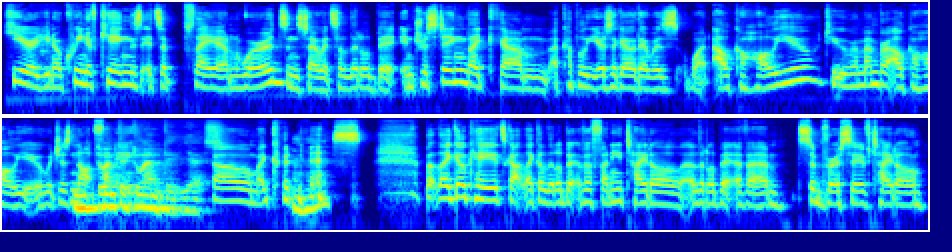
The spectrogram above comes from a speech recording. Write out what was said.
here, you know, Queen of Kings, it's a play on words, and so it's a little bit interesting. Like um, a couple of years ago, there was what Alcohol You. Do you remember Alcohol You? Which is not funny. 2020, yes. Oh my goodness. But like, okay, it's got like a little bit of a funny title, a little bit of a subversive title.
